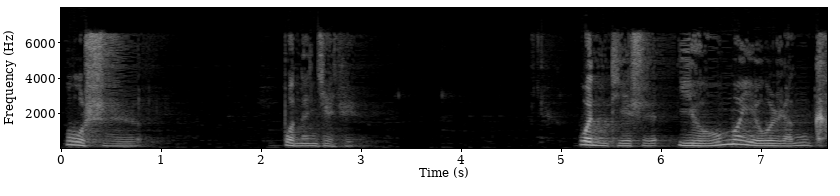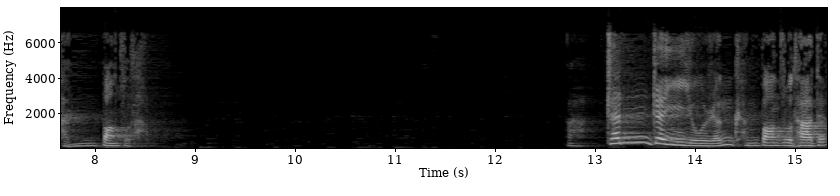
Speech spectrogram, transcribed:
不是不能解决，问题是有没有人肯帮助他？啊，真正有人肯帮助他的，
